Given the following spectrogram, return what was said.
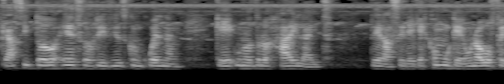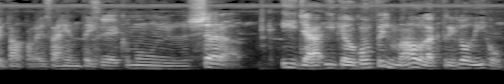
casi todos esos reviews concuerdan, que es uno de los highlights de la serie, que es como que una bofetada para esa gente. Sí, es como un shut up. Y ya, y quedó confirmado, la actriz lo dijo.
